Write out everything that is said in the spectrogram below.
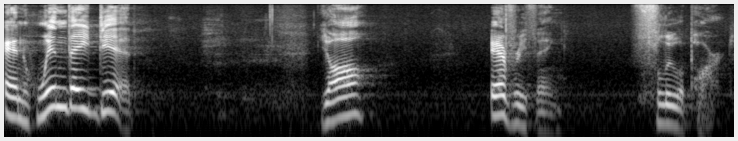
And when they did, y'all, everything flew apart.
